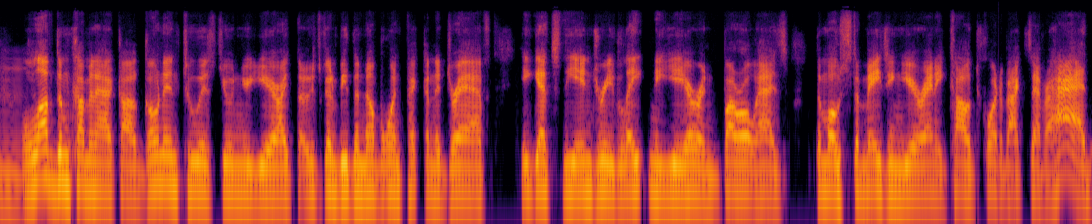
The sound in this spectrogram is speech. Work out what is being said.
Mm. Loved him coming out college. Going into his junior year, I thought he was going to be the number one pick in the draft. He gets the injury late in the year, and Burrow has the most amazing year any college quarterback's ever had.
